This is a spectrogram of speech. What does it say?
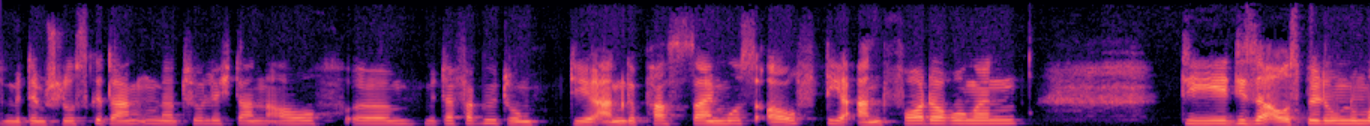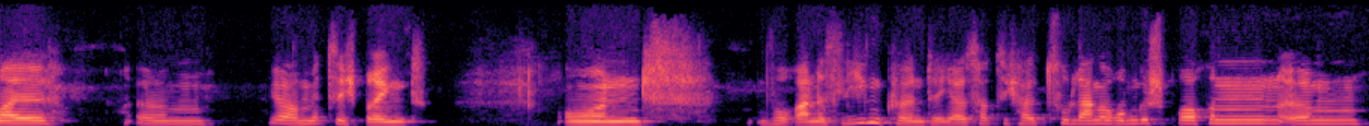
mit dem Schlussgedanken natürlich dann auch ähm, mit der Vergütung, die angepasst sein muss auf die Anforderungen, die diese Ausbildung nun mal ähm, ja, mit sich bringt. Und woran es liegen könnte, ja, es hat sich halt zu lange rumgesprochen, ähm,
